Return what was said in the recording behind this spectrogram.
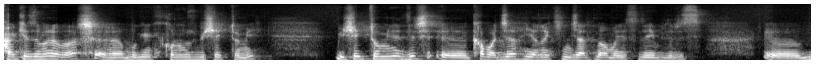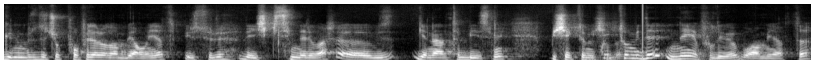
Herkese merhabalar. Ee, Bugünkü konumuz bişektomi. Bişektomi nedir? Ee, Kabaca yanak inceltme ameliyatı diyebiliriz. Ee, Günümüzde çok popüler olan bir ameliyat. Bir sürü değişik isimleri var. Biz genel tıbbi ismi bişektomi Bişektomide ne yapılıyor bu ameliyatta?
